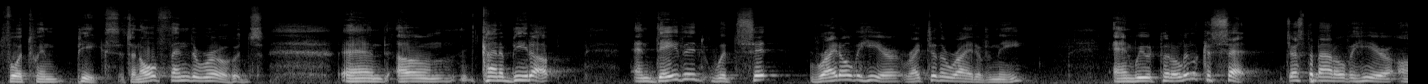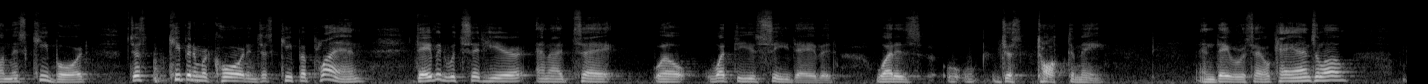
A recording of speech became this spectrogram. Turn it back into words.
for Twin Peaks. It's an old Fender Rhodes and um, kind of beat up. And David would sit right over here, right to the right of me, and we would put a little cassette just about over here on this keyboard, just keep it in record and just keep it playing. David would sit here, and I'd say, Well, what do you see, David? What is, just talk to me. And David would say, Okay, Angelo,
